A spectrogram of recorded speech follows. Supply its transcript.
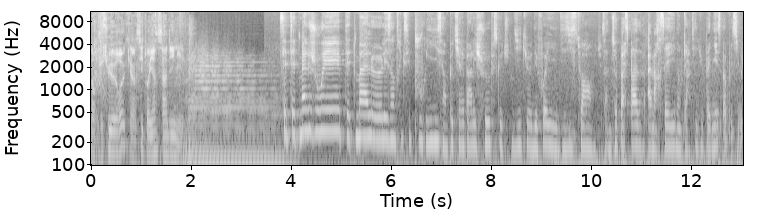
Non, je suis heureux qu'un citoyen s'indigne. C'est peut-être mal joué, peut-être mal euh, les intrigues, c'est pourri, c'est un peu tiré par les cheveux parce que tu te dis que des fois il y a des histoires, ça ne se passe pas à Marseille, dans le quartier du panier, c'est pas possible.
